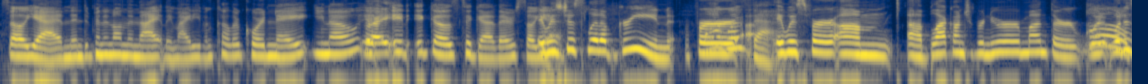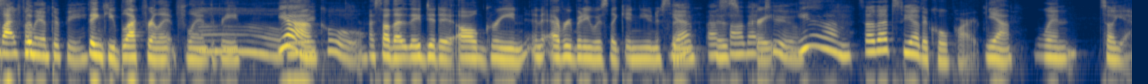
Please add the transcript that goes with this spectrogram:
So yeah, and then depending on the night, they might even color coordinate. You know, it, Right. It, it goes together. So It was just lit up green for. Why was that? It was for um, uh, Black Entrepreneur Month or what? oh, what is black the- philanthropy? Thank you, Black Philan- Philanthropy. Oh, yeah, very cool. I saw that they did it all green, and everybody was like in unison. Yep, I saw that too. Yeah, So that's the other cool part. yeah. When so yeah,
